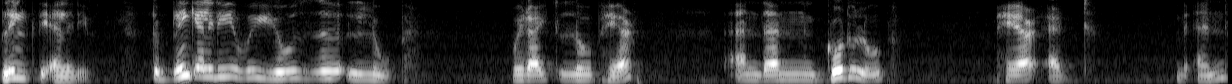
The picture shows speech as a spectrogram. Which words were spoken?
blink the LED to blink LED we use uh, loop. We write loop here and then go to loop here at the end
